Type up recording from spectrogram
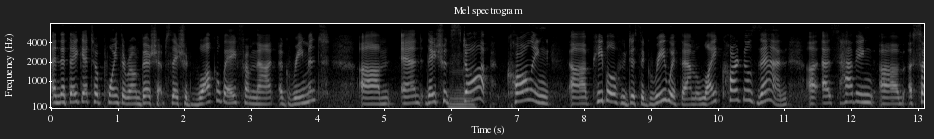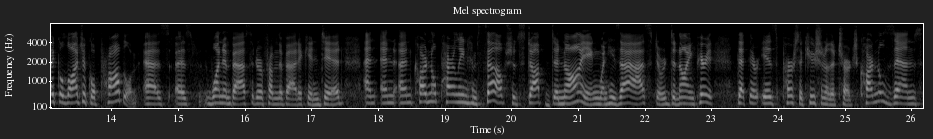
and that they get to appoint their own bishops. They should walk away from that agreement, um, and they should stop calling uh, people who disagree with them, like Cardinal Zen, uh, as having um, a psychological problem, as, as one ambassador from the Vatican did. And, and, and Cardinal Parolin himself should stop denying, when he's asked, or denying, period, that there is persecution of the church. Cardinal Zen's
